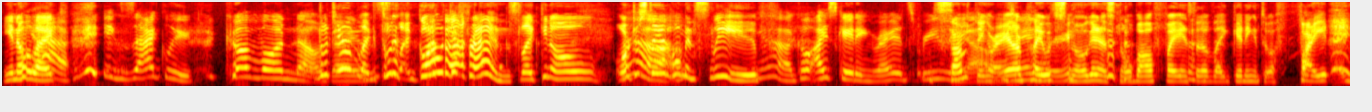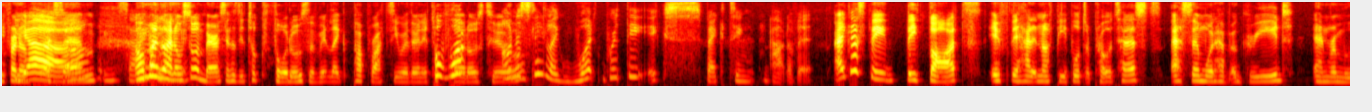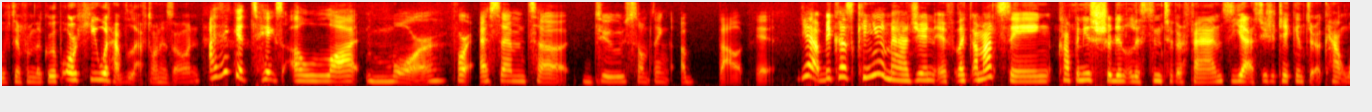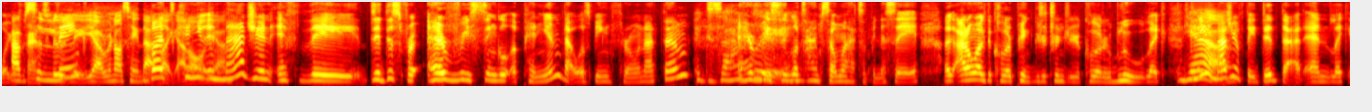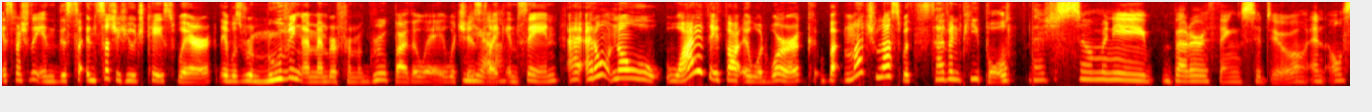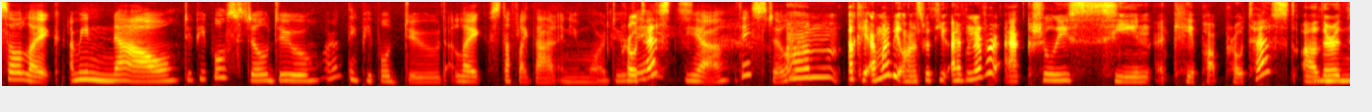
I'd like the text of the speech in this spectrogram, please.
you know, like. exactly. Come on now. Don't you have like don't like go out with your friends like you know or just stay at home and sleep Yeah, go ice skating, right? It's freezing. something right or play with snow get in a snowball fight instead of like getting into a fight in front Yeah, of SM oh my god it was so embarrassing because they took photos of it like paparazzi were there and they took what, photos too honestly, like, what were they expecting out of it? I guess they they thought if they had enough people to protest, SM would have agreed and removed him from the group, or he would have left on his own. I think it takes a lot more for SM to do something about it. Yeah, because can you imagine if like I'm not saying companies shouldn't listen to their fans. Yes, you should take into account what your fans Absolutely. think. Yeah, we're not saying that But like at can you yeah. imagine if they did this for every single opinion that was being thrown at them? Exactly. Every single time someone had something to say, like I don't like the color pink, you should change your color to blue. Like, can you Yeah. imagine if they did that? And like, especially in this, in such a huge case where it was removing a member from a group, by the way, which is Yeah. like insane. I, I don't know why they thought it would work, but much less with seven people. There's just so many better things to do. And also, like, I mean, now, do people still do, I don't think people do that, like stuff like that anymore, do they? Protests? Yeah. They still? Um, okay, I'm gonna be honest with you. I've never actually seen a K-pop protest other than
